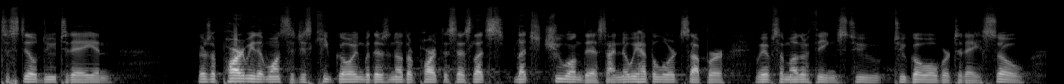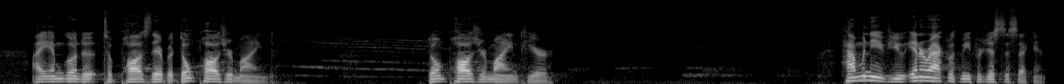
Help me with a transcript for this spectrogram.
to still do today, and there's a part of me that wants to just keep going, but there's another part that says, let's, let's chew on this. I know we have the Lord's Supper, we have some other things to, to go over today. So I am going to, to pause there, but don't pause your mind. Don't pause your mind here. How many of you, interact with me for just a second.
